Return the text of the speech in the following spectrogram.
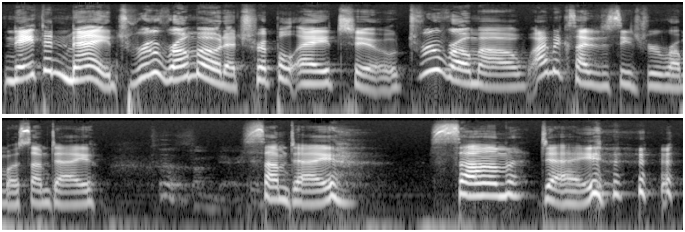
Nathan May, Drew Romo to Triple A two. Drew Romo, I'm excited to see Drew Romo someday. Someday. Someday. Someday on a Sunday.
